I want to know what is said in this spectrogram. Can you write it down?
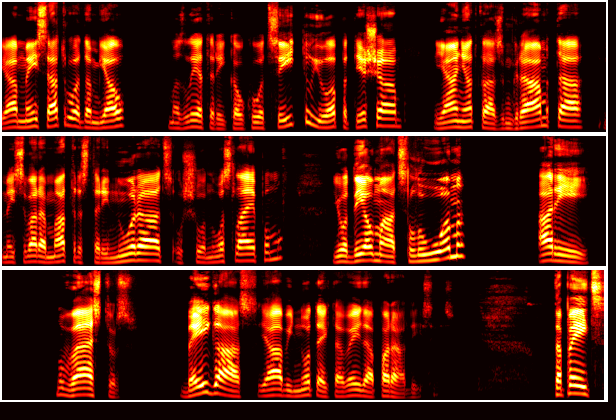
jā, mēs atrodam jau mazliet arī kaut ko citu, jo patiešām Jāņa atklāsuma grāmatā mēs varam atrast arī norādes uz šo noslēpumu, jo dievmāts loma arī nu, vēstures beigās, jā, viņa noteiktā veidā parādīsies. Tāpēc,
